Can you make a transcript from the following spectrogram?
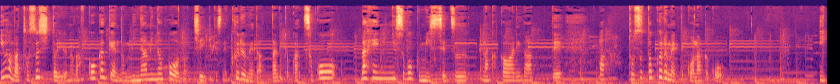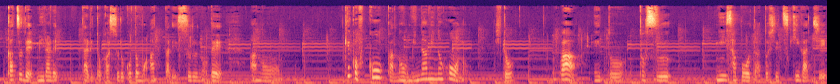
今は鳥栖市というのが福岡県の南の方の地域ですね。久留米だったりとかそこら辺にすごく密接な関わりがあって、まあ、鳥栖と久留米ってこうなんかこう一括で見られたりとかすることもあったりするのであの結構福岡の南の方の人は、えーと、と鳥栖にサポーターとしてつきがち。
